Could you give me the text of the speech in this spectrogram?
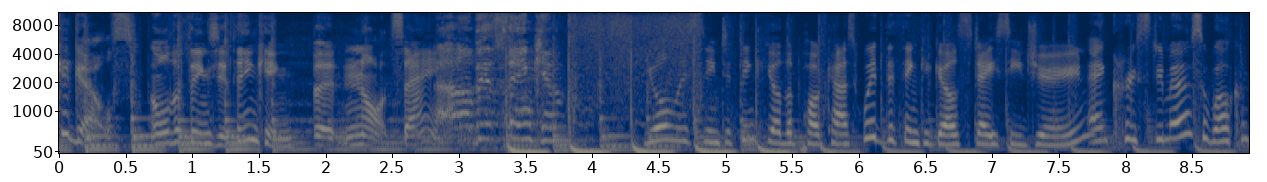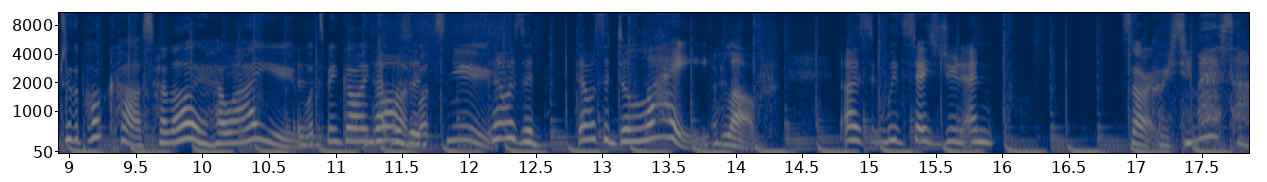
Thinker Girls. All the things you're thinking, but not saying. I'll be thinking. You're listening to Think You're the podcast with the Thinker Girl Stacey June. And Christy Mercer, welcome to the podcast. Hello, how are you? Uh, What's been going That was on? a- What's new? That was a that was a delay, love. I was with Stacey June and Sorry, Christy Mercer.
